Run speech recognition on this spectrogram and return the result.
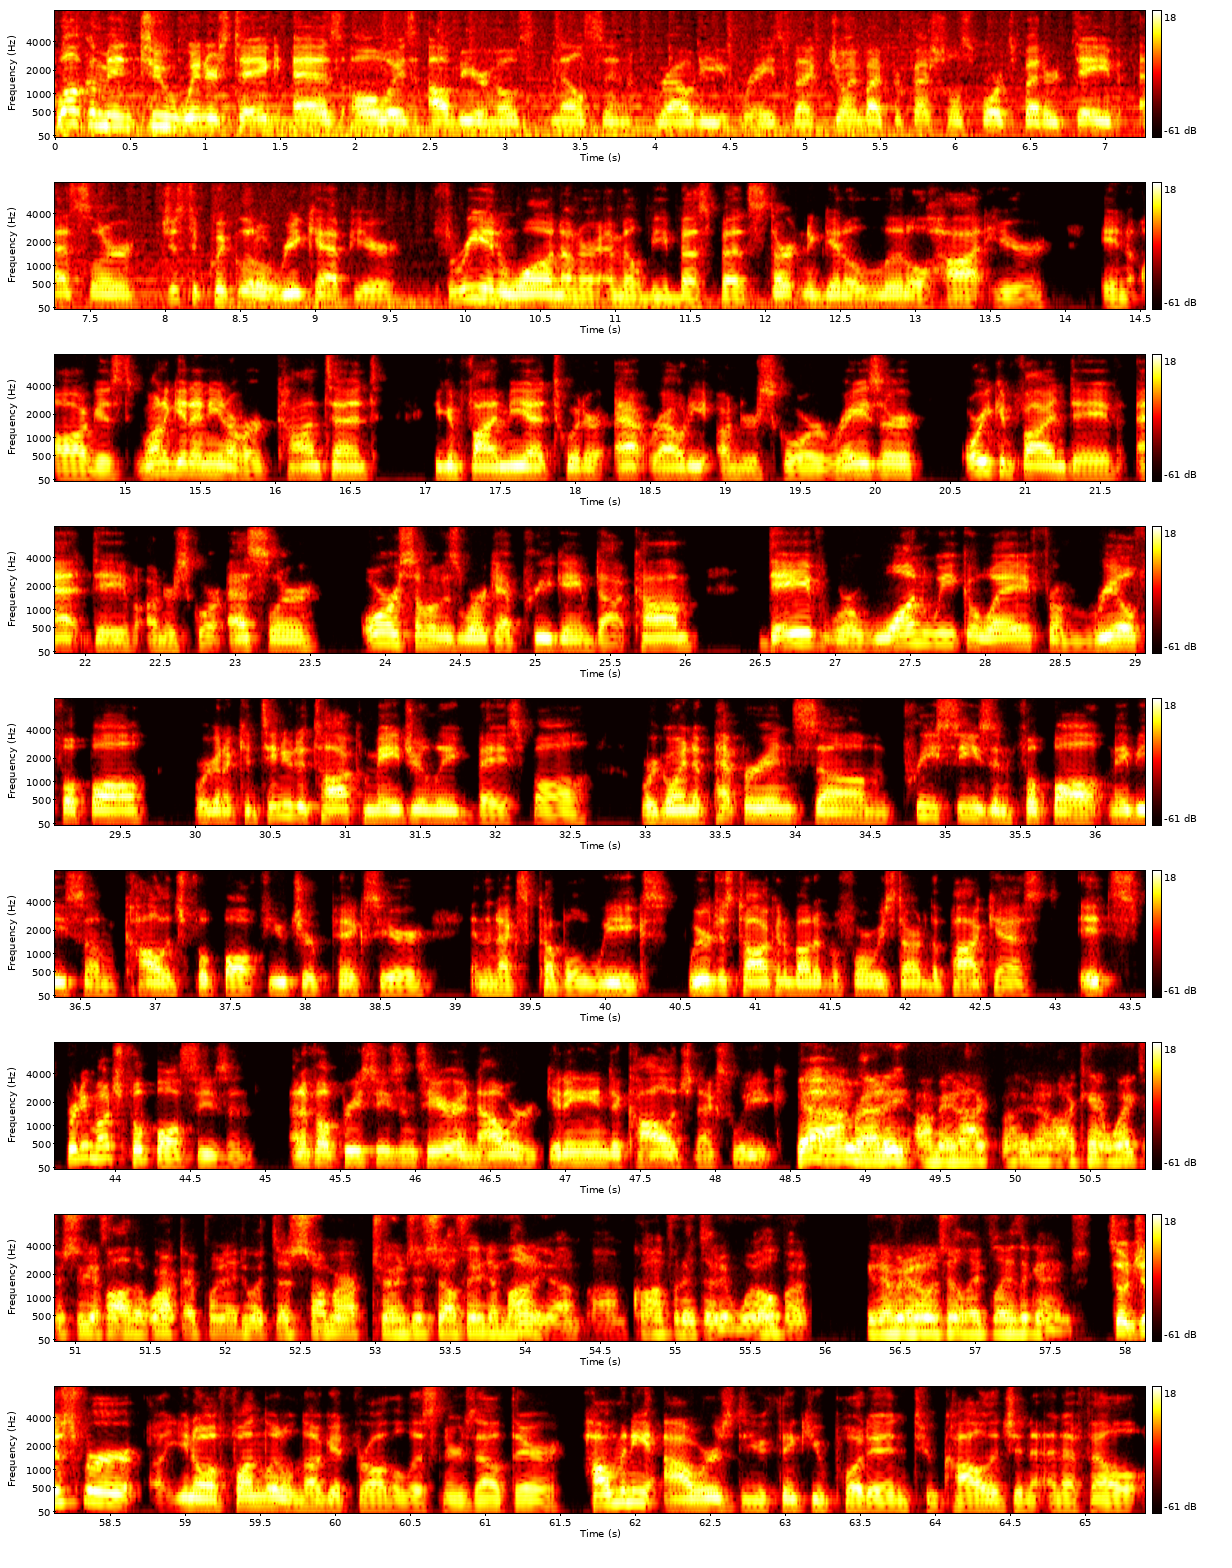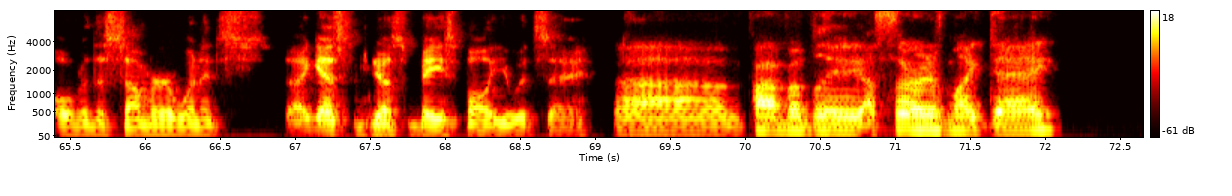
Welcome into Winner's Take. As always, I'll be your host, Nelson Rowdy Raisbeck, joined by professional sports better Dave Essler. Just a quick little recap here. Three and one on our MLB best bets, starting to get a little hot here in August. If you want to get any of our content, you can find me at Twitter at rowdy underscore razor, or you can find Dave at Dave underscore Essler, or some of his work at pregame.com. Dave, we're one week away from real football we're going to continue to talk Major League Baseball. We're going to pepper in some preseason football, maybe some college football future picks here in the next couple of weeks. We were just talking about it before we started the podcast. It's pretty much football season. NFL preseason's here, and now we're getting into college next week. Yeah, I'm ready. I mean, I you know I can't wait to see if all the work I put into it this summer turns itself into money. I'm I'm confident that it will, but you never know until they play the games. So, just for uh, you know, a fun little nugget for all the listeners out there, how many hours do you think you put into college and NFL over the summer when it's, I guess, just baseball? You would say um, probably a third of my day,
